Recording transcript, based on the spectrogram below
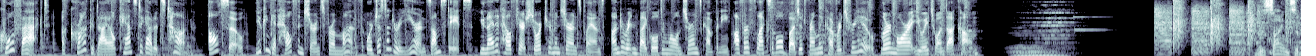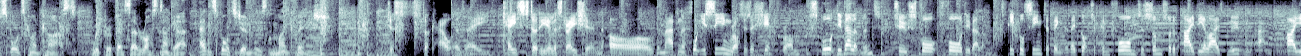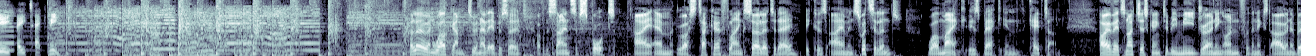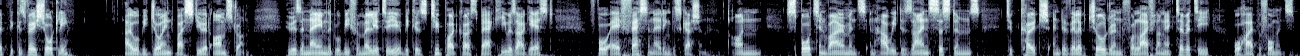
Cool fact a crocodile can't stick out its tongue. Also, you can get health insurance for a month or just under a year in some states. United Healthcare short term insurance plans, underwritten by Golden Rule Insurance Company, offer flexible, budget friendly coverage for you. Learn more at uh1.com. The Science of Sports podcast with Professor Ross Tucker and sports journalist Mike Finch. Just stuck out as a case study illustration of the madness. What you're seeing, Ross, is a shift from sport development to sport for development. People seem to think that they've got to conform to some sort of idealized movement pattern, i.e., a technique. Hello and welcome to another episode of The Science of Sport. I am Ross Tucker, flying solo today because I am in Switzerland while Mike is back in Cape Town. However, it's not just going to be me droning on for the next hour and a bit, because very shortly I will be joined by Stuart Armstrong, who is a name that will be familiar to you because two podcasts back he was our guest for a fascinating discussion on sports environments and how we design systems to coach and develop children for lifelong activity or high performance.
